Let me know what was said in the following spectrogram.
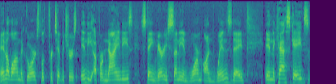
And along the gorge, look for temperatures in the upper 90s, staying very sunny and warm on Wednesday. In the Cascades,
